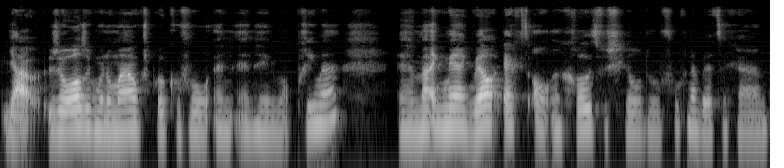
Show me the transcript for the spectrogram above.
ja, zoals ik me normaal gesproken voel en, en helemaal prima. Uh, maar ik merk wel echt al een groot verschil door vroeg naar bed te gaan.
